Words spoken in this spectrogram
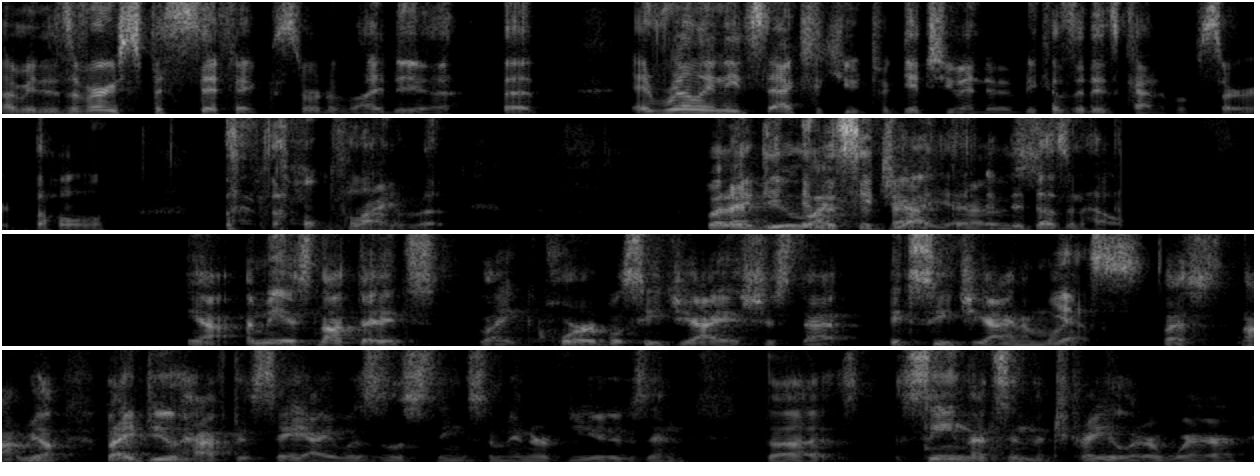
I mean, it's a very specific sort of idea that it really needs to execute to get you into it because it is kind of absurd. The whole, the whole plot Right. of it. but i do the- like and the the CGI. fact Yeah, it doesn't help. yeah i mean it's not that it's like horrible cgi it's just that it's cgi and i'm like yes. that's not real. But I do have to say, I was listening to some interviews and the scene that's in the trailer where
